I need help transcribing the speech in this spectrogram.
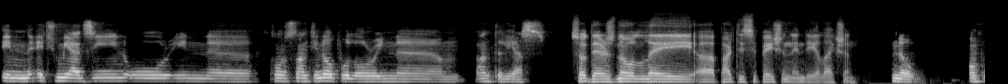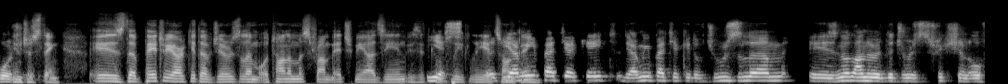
in Echmiadzin or in uh, Constantinople or in um, Antelias. So there's no lay uh, participation in the election. No, unfortunately. Interesting. Is the Patriarchate of Jerusalem autonomous from Echmiadzin? Is it Yes, completely uh, its the own Armenian? Patriarchate, the Armenian Patriarchate of Jerusalem is not under the jurisdiction of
